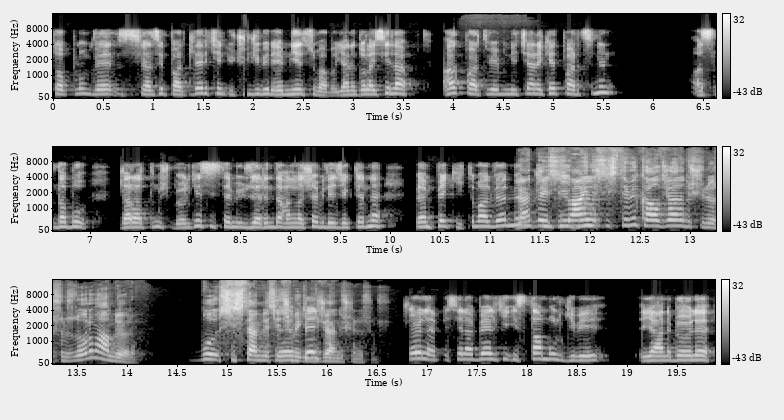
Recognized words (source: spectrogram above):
toplum ve siyasi partiler için üçüncü bir emniyet subabı. Yani dolayısıyla AK Parti ve Milliyetçi Hareket Partisi'nin aslında bu daraltılmış bölge sistemi üzerinde anlaşabileceklerine ben pek ihtimal vermiyorum. Bülent Bey siz bu- aynı sistemin kalacağını düşünüyorsunuz. Doğru mu anlıyorum? Bu sistemle seçime Ee, belki- gideceğini düşünüyorsunuz. Şöyle mesela belki İstanbul gibi yani böyle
